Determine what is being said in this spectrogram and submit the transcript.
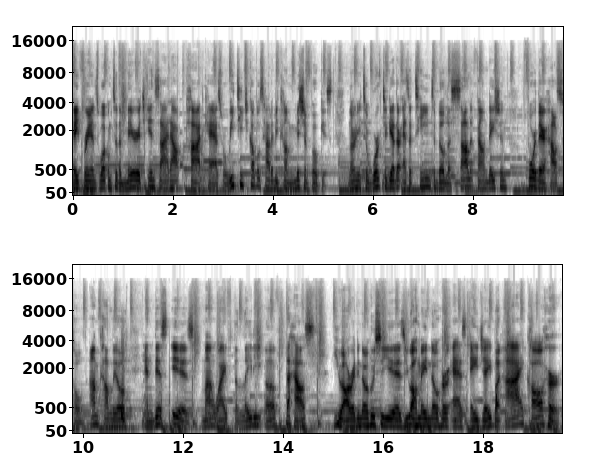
Hey, friends, welcome to the Marriage Inside Out podcast, where we teach couples how to become mission focused, learning to work together as a team to build a solid foundation for their household. I'm Khalil, and this is my wife, the lady of the house. You already know who she is. You all may know her as AJ, but I call her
